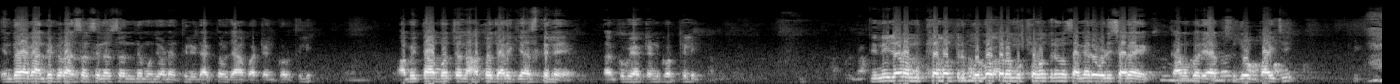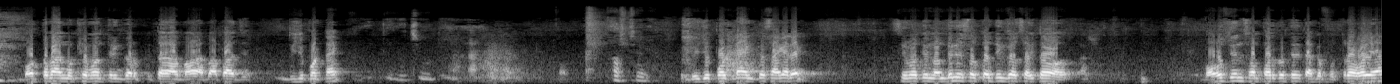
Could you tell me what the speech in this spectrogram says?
ଇନ୍ଦିରା ଗାନ୍ଧୀଙ୍କର ଆସୋସିଏସନରେ ମୁଁ ଜଣେ ଥିଲି ଡାକ୍ତର ଯାହାକୁ ଆଟେଣ୍ଡ କରୁଥିଲି ଅମିତାଭ ବଚ୍ଚନ ହାତ ଜାଳିକି ଆସିଥିଲେ ତାଙ୍କୁ ବି ଆଟେଣ୍ଡ କରିଥିଲି ତିନି ଜଣ ମୁଖ୍ୟମନ୍ତ୍ରୀ ପୂର୍ବତନ ମୁଖ୍ୟମନ୍ତ୍ରୀଙ୍କ ସାଙ୍ଗରେ ଓଡ଼ିଶାରେ କାମ କରିବାକୁ ସୁଯୋଗ ପାଇଛି ବର୍ତ୍ତମାନ ମୁଖ୍ୟମନ୍ତ୍ରୀଙ୍କର ପିତା ବା- ବାପା ବିଜୁ ପଟ୍ଟନାୟକ ବିଜୁ ପଟ୍ଟନାୟକଙ୍କ ସାଙ୍ଗରେ ଶ୍ରୀମତୀ ନନ୍ଦିନୀ ସତୋଜୀଙ୍କ ସହିତ ବହୁତ ଦିନ ସମ୍ପର୍କ ଥିଲି ତାଙ୍କ ପୁତ୍ର ଭଳିଆ।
